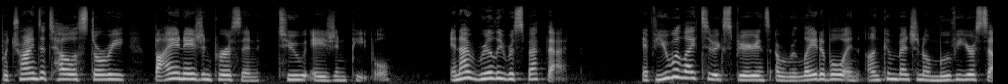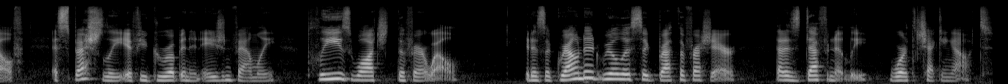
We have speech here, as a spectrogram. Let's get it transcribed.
but trying to tell a story by an Asian person to Asian people. And I really respect that. If you would like to experience a relatable and unconventional movie yourself, especially if you grew up in an Asian family, please watch The Farewell. It is a grounded, realistic breath of fresh air that is definitely worth checking out.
